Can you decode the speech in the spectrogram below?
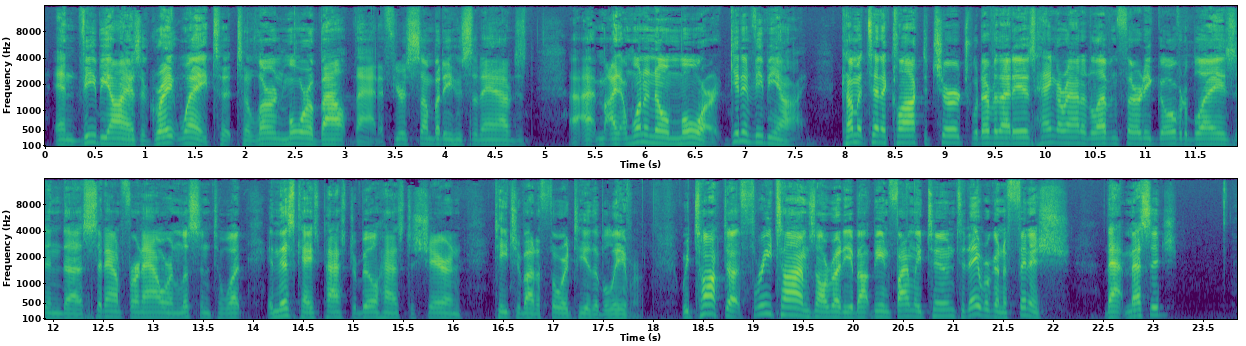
And VBI is a great way to, to learn more about that. If you're somebody who said, I'm just I, I want to know more. Get in VBI. Come at 10 o'clock to church, whatever that is. Hang around at 11:30. Go over to Blaze and uh, sit down for an hour and listen to what, in this case, Pastor Bill has to share and teach about authority of the believer. We talked uh, three times already about being finely tuned. Today we're going to finish that message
